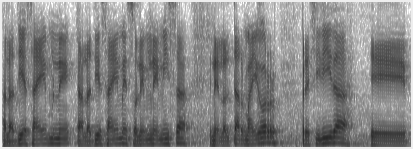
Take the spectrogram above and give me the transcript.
A las 10 a.m., a las 10 a.m. solemne misa en el altar mayor, presidida, eh,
